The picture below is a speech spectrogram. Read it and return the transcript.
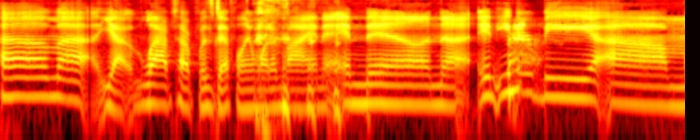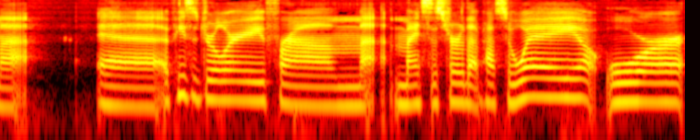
Um, uh, yeah, laptop was definitely one of mine, and then uh, it either be um uh, a piece of jewelry from my sister that passed away, or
